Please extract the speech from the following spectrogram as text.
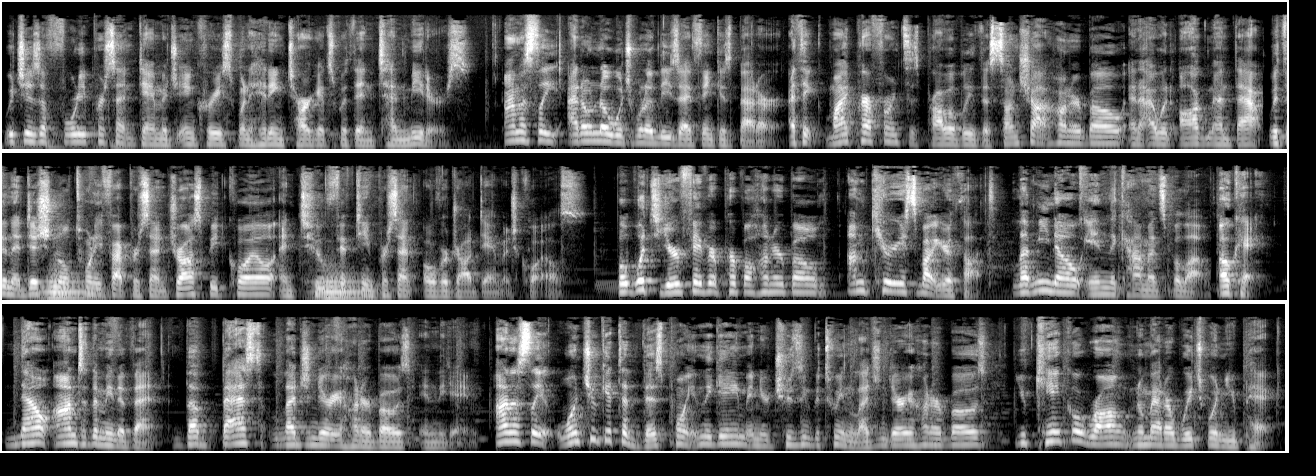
which is a 40% damage increase when hitting targets within 10 meters. Honestly, I don't know which one of these I think is better. I think my preference is probably the Sunshot Hunter bow, and I would augment that with an additional 25% draw speed coil and two 15% overdraw damage coils. But what's your favorite Purple Hunter bow? I'm curious about your thoughts. Let me know in the comments below. Okay, now on to the main event, the best legendary hunter bows in the game. Honestly, once you get to this point in the game and you're choosing between legendary hunter bows, you can't go wrong no matter which one you pick.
